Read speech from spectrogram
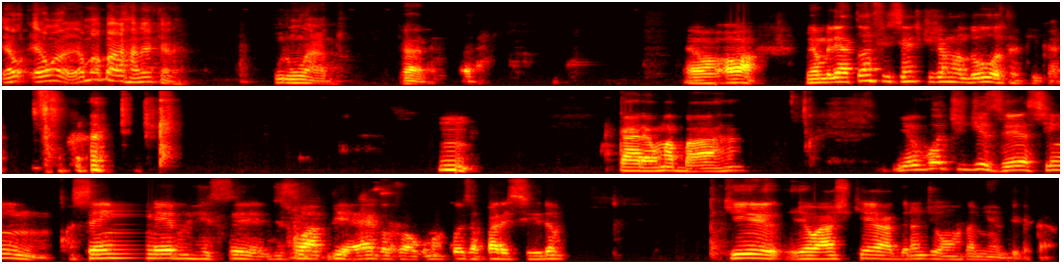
É, é, uma, é uma barra, né, cara? Por um lado. Cara, é, ó, minha mulher é tão eficiente que já mandou outra aqui, cara. hum. Cara, é uma barra. E eu vou te dizer, assim, sem medo de, ser, de soar piegas ou alguma coisa parecida, que eu acho que é a grande honra da minha vida, cara.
